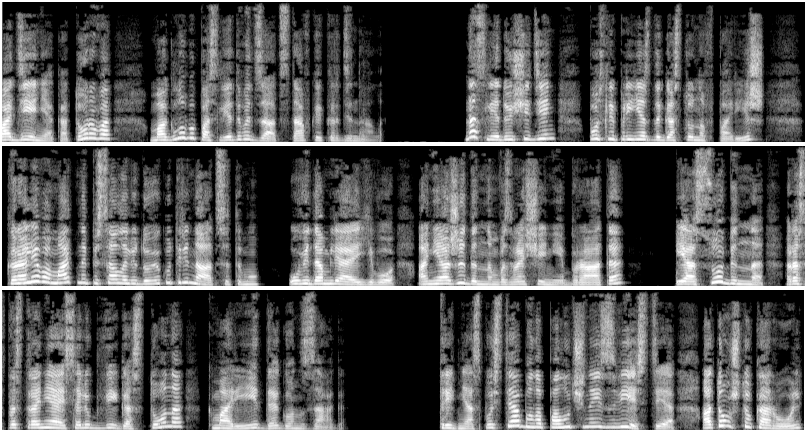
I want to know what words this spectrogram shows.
падение которого могло бы последовать за отставкой кардинала. На следующий день, после приезда Гастона в Париж, королева-мать написала Людовику XIII, уведомляя его о неожиданном возвращении брата и особенно распространяясь о любви Гастона к Марии де Гонзага. Три дня спустя было получено известие о том, что король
